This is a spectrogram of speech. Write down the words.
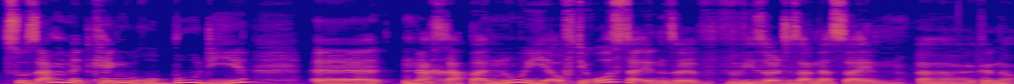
zusammen mit Känguru Budi äh, nach Rapa Nui auf die Osterinsel. Wie sollte es anders sein? Genau.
